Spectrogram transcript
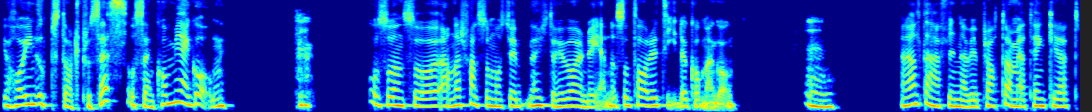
jag har ju en uppstartsprocess och sen kommer jag igång. Och så, så annars fall så måste jag, just det, hur var det nu igen? Och så tar det tid att komma igång. Mm. Men allt det här fina vi pratar om, jag tänker att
